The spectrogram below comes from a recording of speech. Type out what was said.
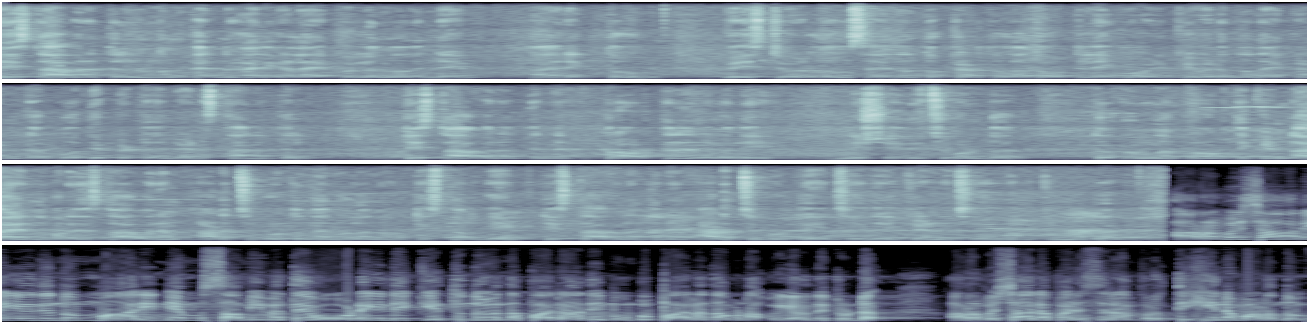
ഈ സ്ഥാപനത്തിൽ നിന്നും കന്നുകാലികളെ കൊല്ലുന്നതിന്റെ രക്തവും വേസ്റ്റ് വെള്ളവും സഹിതം തൊട്ടടുത്തുള്ള തോട്ടിലേക്ക് ഒഴുക്കി വിടുന്നതായി കണ്ട് ബോധ്യപ്പെട്ടതിന്റെ അടിസ്ഥാനത്തിൽ ഈ സ്ഥാപനത്തിന്റെ പ്രവർത്തനാനുമതി നിഷേധിച്ചുകൊണ്ട് തുടർന്ന് പ്രവർത്തിക്കേണ്ട എന്ന് പറഞ്ഞ സ്ഥാപനം അടച്ചുപൂട്ടുന്നതിനുള്ള നോട്ടീസ് നൽകുകയും ടി സ്ഥാപനത്തിന് അടച്ചുപൂട്ടുകയും ചെയ്തിരിക്കുകയാണ് ചെയ്തിരിക്കുന്നത്. അറവുശാലയിൽ നിന്നും മാലിന്യം സമീപത്തെ ഓടയിലേക്ക് എത്തുന്നുവെന്ന പരാതി മുമ്പ് പലതവണ ഉയർന്നിട്ടുണ്ട്. അറവുശാല പരിസരം വൃത്തിഹീനമാണെന്നും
